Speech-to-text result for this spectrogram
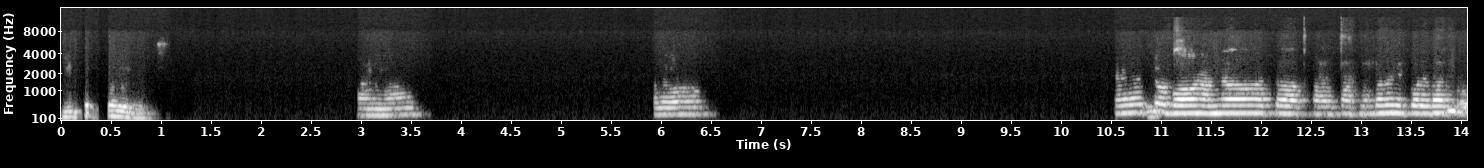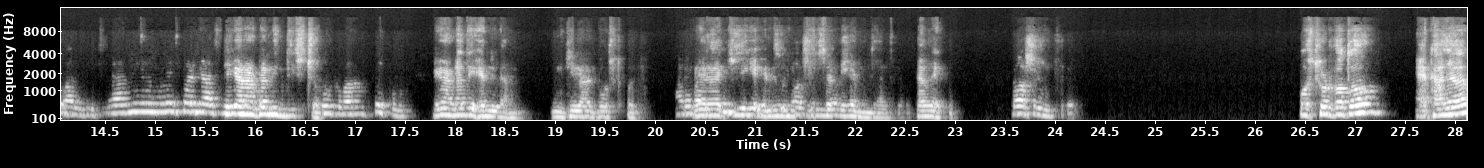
হ্যালো তো বোন আমিও তো পাঁচ মিনিট পরে আমি ঠিকানাটা নির্দিষ্ট। ঠিকানাটা দেখে নিলাম। কীভাবে পোস্ট করি কি লিখে পোস্ট কোড কত? এক হাজার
